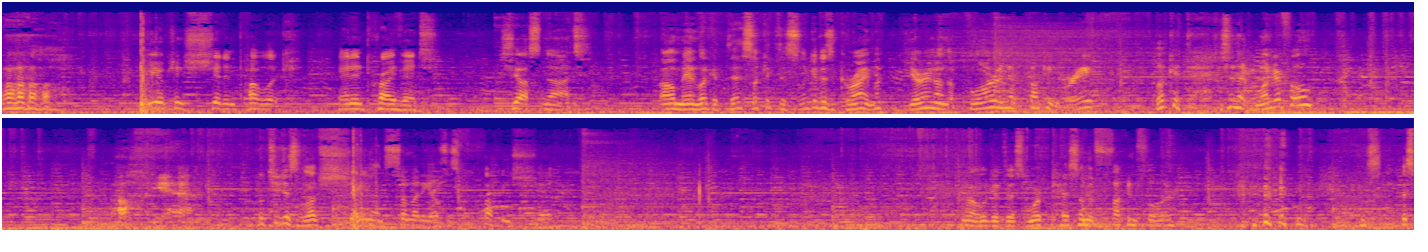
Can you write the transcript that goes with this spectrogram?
Oh, you can shit in public and in private, just not. Oh man, look at this. Look at this. Look at this grime. Look, urine on the floor. Isn't that fucking great? Look at that. Isn't that wonderful? Oh yeah. Don't you just love shitting on somebody else's fucking shit? Oh, look at this. More piss on the fucking floor. this, this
